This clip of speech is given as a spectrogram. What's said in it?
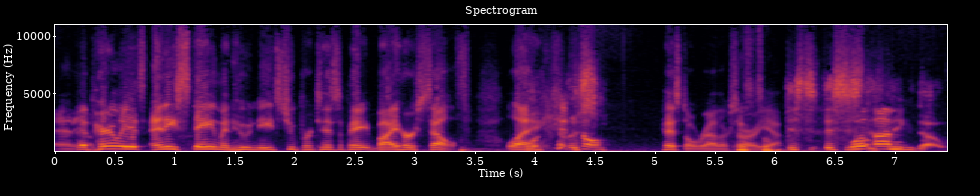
Any apparently it's any Stamen who needs to participate by herself. Like Well, Pistil. Pistil, rather. Sorry, Pistil. yeah. This this is Well, the um, thing though.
